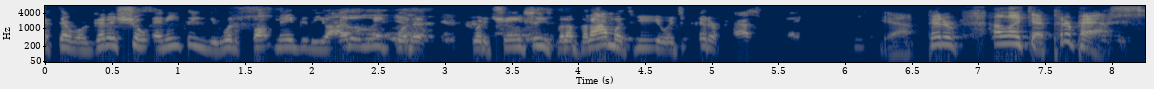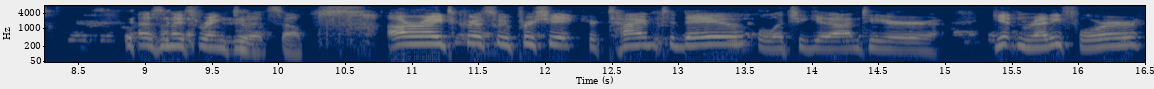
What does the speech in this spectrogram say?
if they were going to show anything, you would have thought maybe the idle week would have would have changed things. But but I'm with you. It's pitter pass. Yeah, pitter. I like that pitter pass. Has a nice ring to it. So, all right, Chris, we appreciate your time today. We'll let you get on to your getting ready for.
